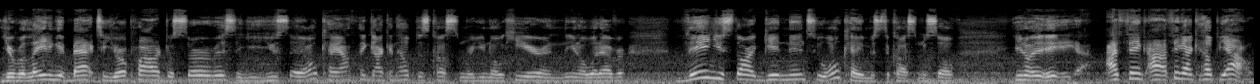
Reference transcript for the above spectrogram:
you're relating it back to your product or service, and you, you say, okay, I think I can help this customer, you know, here and, you know, whatever. Then you start getting into, okay, Mr. Customer, so, you know, it, I think I think I can help you out.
